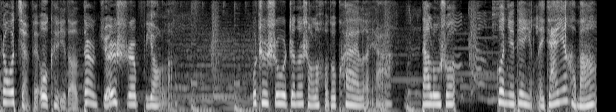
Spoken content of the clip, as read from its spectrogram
让我减肥我可以的，但是绝食不要了。不吃食物真的少了好多快乐呀。大陆说过年电影雷佳音好忙。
